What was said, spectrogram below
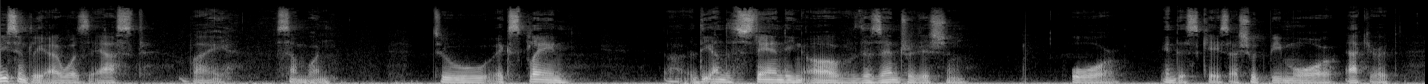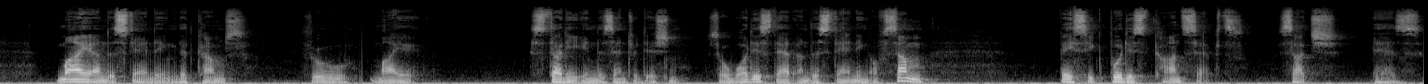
recently I was asked by someone to explain uh, the understanding of the Zen tradition, or in this case, I should be more accurate, my understanding that comes through my study in the Zen tradition. So, what is that understanding of some basic Buddhist concepts, such as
